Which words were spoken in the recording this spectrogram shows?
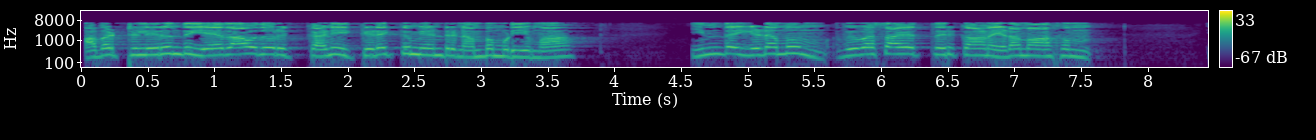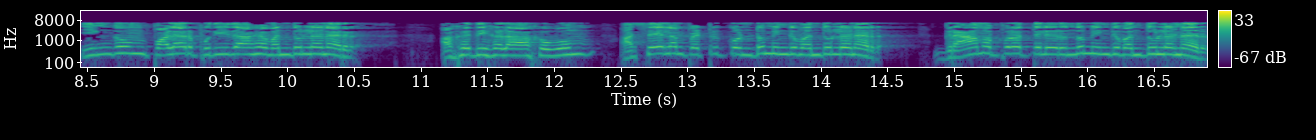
அவற்றிலிருந்து ஏதாவது ஒரு கனி கிடைக்கும் என்று நம்ப முடியுமா? இந்த இடமும் விவசாயத்திற்கான இடமாகும். இங்கும் பலர் புதிதாக வந்துள்ளனர். அகதிகளாகவும் அசேலம் பெற்றுக்கொண்டும் இங்கு வந்துள்ளனர். கிராமப்புறத்திலிருந்தும் இங்கு வந்துள்ளனர்.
